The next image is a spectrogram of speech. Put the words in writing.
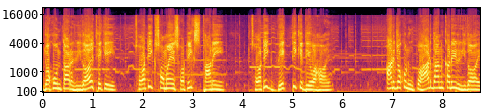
যখন তার হৃদয় থেকে সঠিক সময়ে সঠিক স্থানে সঠিক ব্যক্তিকে দেওয়া হয়। আর যখন উপহার দানকারীর হৃদয়,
